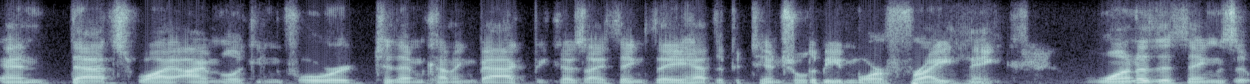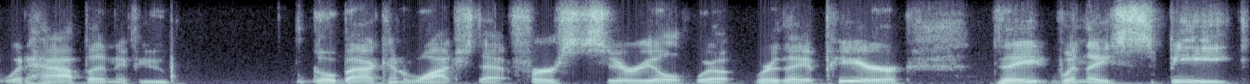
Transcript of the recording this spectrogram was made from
And that's why I'm looking forward to them coming back because I think they have the potential to be more frightening. One of the things that would happen if you go back and watch that first serial where, where they appear, they when they speak,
